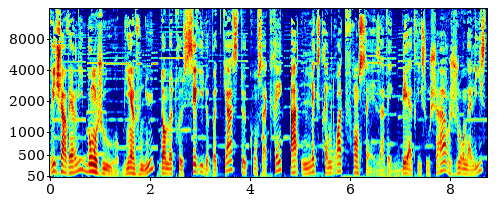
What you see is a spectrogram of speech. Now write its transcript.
Richard Verly, bonjour, bienvenue dans notre série de podcasts consacrée à l'extrême droite française avec Béatrice Houchard, journaliste,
